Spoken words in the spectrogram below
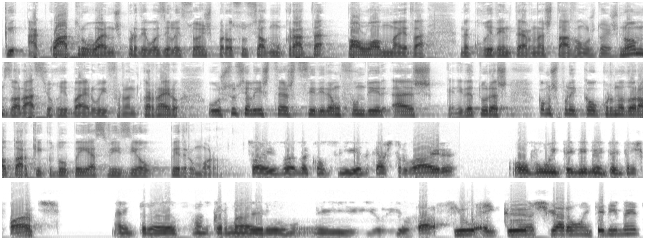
que há quatro anos perdeu as eleições para o social-democrata Paulo Almeida. Na corrida interna estavam os dois nomes, Horácio Ribeiro e Fernando Carneiro. Os socialistas decidiram fundir as candidaturas, como explica o coordenador autárquico do PS Viseu, Pedro Moro. Sei da Conselhia de Castro Daire, houve um entendimento entre as partes, entre Fernando Carneiro e, e, e o Rácio, em que chegaram a um entendimento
